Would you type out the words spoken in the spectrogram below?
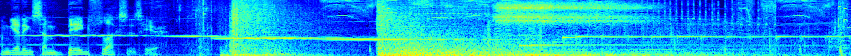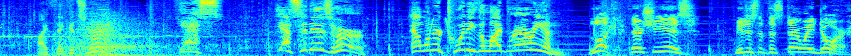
I'm getting some big fluxes here. I think it's her. Yes! Yes, it is her! Eleanor Twitty, the librarian! Look, there she is. Meet us at the stairway door.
